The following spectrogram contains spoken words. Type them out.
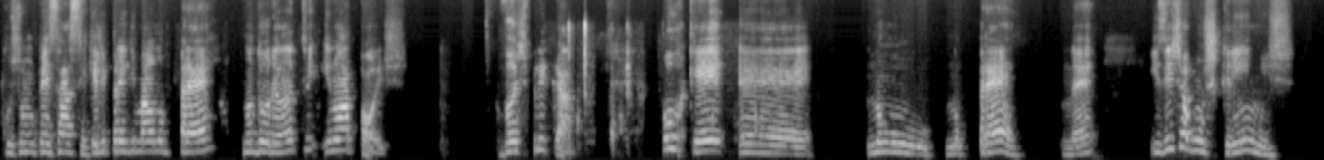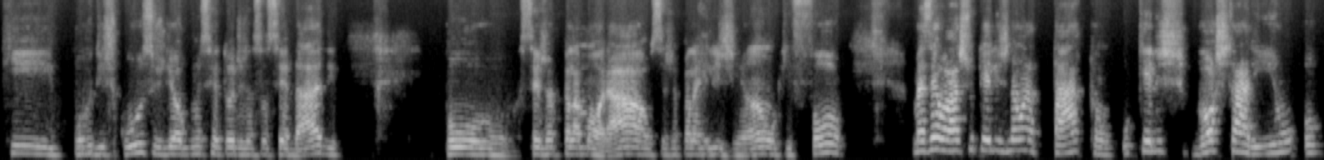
costumo pensar assim, que ele prende mal no pré, no durante e no após. Vou explicar. Porque é, no, no pré, né, Existem alguns crimes que, por discursos de alguns setores da sociedade, por seja pela moral, seja pela religião, o que for, mas eu acho que eles não atacam o que eles gostariam ou,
